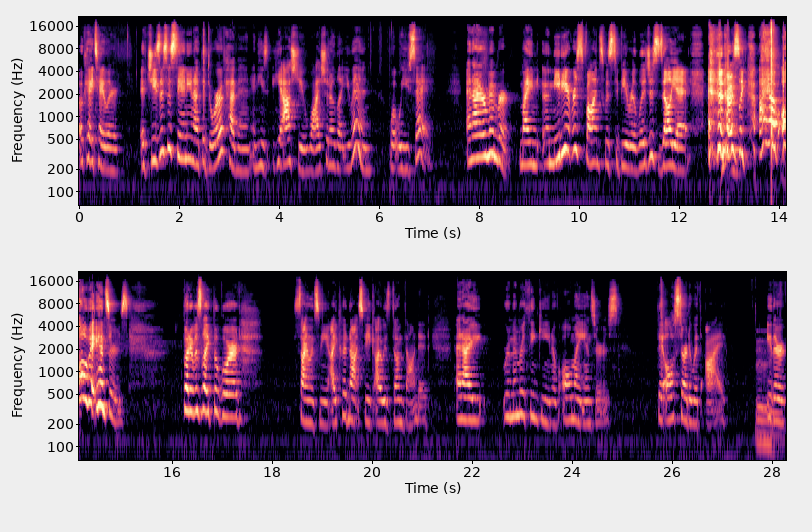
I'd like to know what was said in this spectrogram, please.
Okay, Taylor, if Jesus is standing at the door of heaven and he's, he asked you, Why should I let you in? What will you say? And I remember my immediate response was to be a religious zealot. And I was like, I have all the answers. But it was like the Lord silenced me. I could not speak. I was dumbfounded. And I remember thinking of all my answers. They all started with I. Mm. Either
